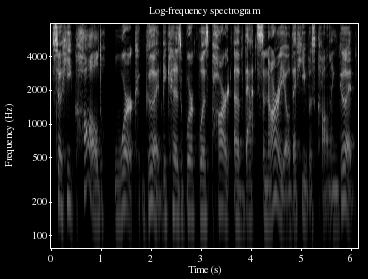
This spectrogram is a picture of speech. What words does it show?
So he called work good because work was part of that scenario that he was calling good.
